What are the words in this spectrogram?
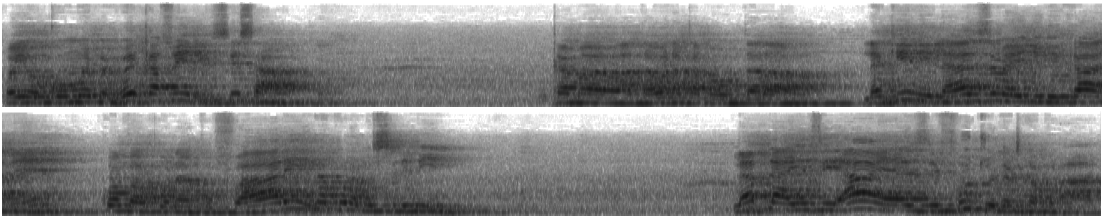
Kwa hiyo kumwembe we kafiri si sawa, kama ataona kama umdharau, lakini lazima ijulikane kwamba kuna kufari na kuna muslimini. Labda hizi aya zifutwe katika Qur'ani,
